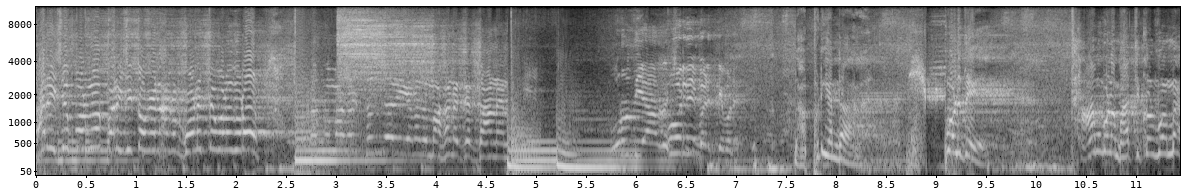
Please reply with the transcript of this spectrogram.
பரிசு பொருள் பரிசு தொகை நாங்கள் கொடுத்து விடுகிறோம். உனது மகன் சுந்தரி எனது மகனுக்குத்தான் என்று உறுதியாக உறுதிப்படுத்தி விடு. அப்படி என்றால் இப்பொழுது தாம்பூலம் மாற்றிக்கொள்வோமா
